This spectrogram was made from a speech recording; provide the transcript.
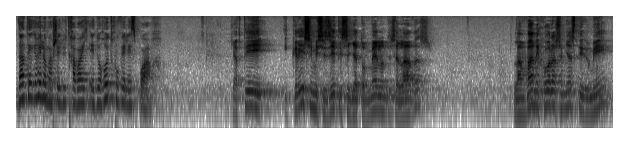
d'intégrer le marché du travail et de retrouver l'espoir. Και αυτή η κρίσιμη συζήτηση για το μέλλον της Ελλάδας λαμβάνει χώρα σε μια στιγμή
